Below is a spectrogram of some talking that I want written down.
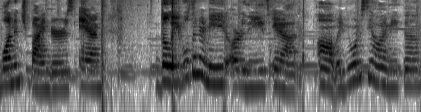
one inch binders and the labels that I made are these and um, if you want to see how I made them,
